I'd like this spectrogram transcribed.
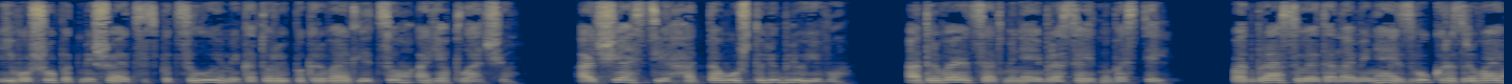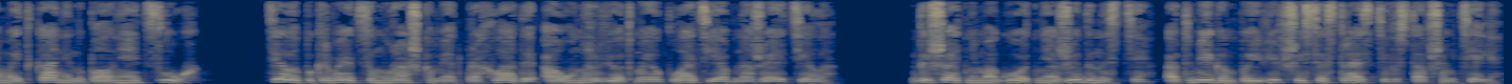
Его шепот мешается с поцелуями, которые покрывают лицо, а я плачу. От счастья, от того, что люблю его. Отрывается от меня и бросает на постель. Подбрасывает она меня, и звук разрываемой ткани наполняет слух. Тело покрывается мурашками от прохлады, а он рвет мое платье, обнажая тело. Дышать не могу от неожиданности, от мигом появившейся страсти в уставшем теле.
